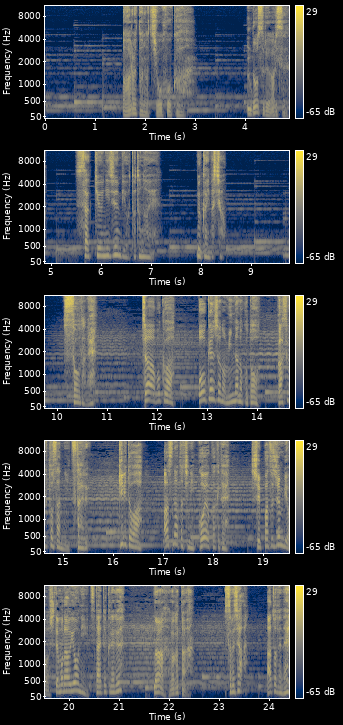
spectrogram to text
新たな情報か。どうするアリス？早急に準備を整え向かいましょう。そうだねじゃあ僕は冒険者のみんなのことをガスフトさんに伝える。キリトはアスナたちに声をかけて出発準備をしてもらうように伝えてくれる？ああ分かった。それじゃ後でね。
